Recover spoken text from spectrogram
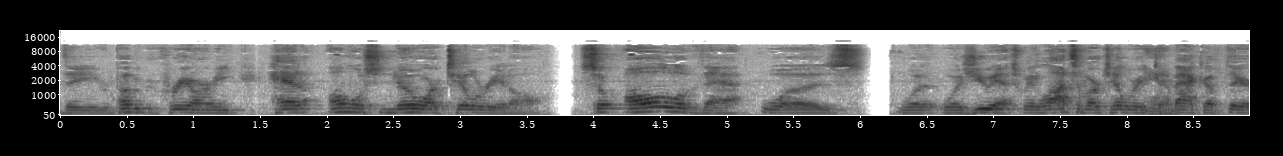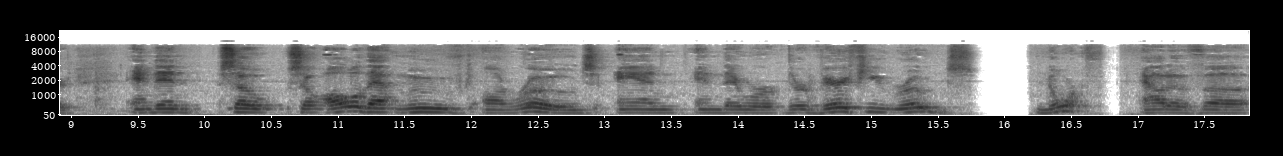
the Republic of Korea Army, had almost no artillery at all. So all of that was was, was U.S. We had lots of artillery Yeah. to back up there, and then so so all of that moved on roads, and and there were there were very few roads north out of uh,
